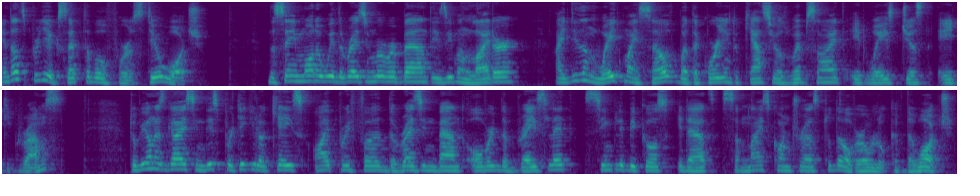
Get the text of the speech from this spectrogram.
and that's pretty acceptable for a steel watch. The same model with the resin rubber band is even lighter, I didn't weigh it myself, but according to Casio's website, it weighs just 80 grams. To be honest guys, in this particular case, I prefer the resin band over the bracelet simply because it adds some nice contrast to the overall look of the watch.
